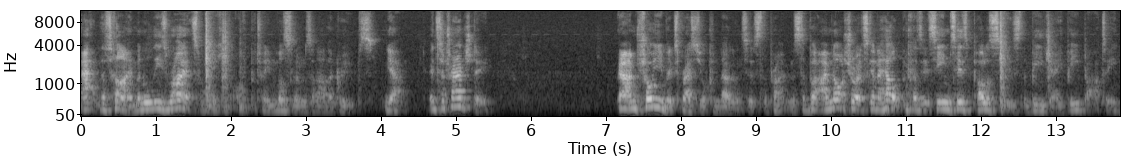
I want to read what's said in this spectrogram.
at the time, and all these riots were kicking off between Muslims and other groups. Yeah, it's a tragedy. I'm sure you've expressed your condolences to the Prime Minister, but I'm not sure it's going to help because it seems his policies, the BJP party,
